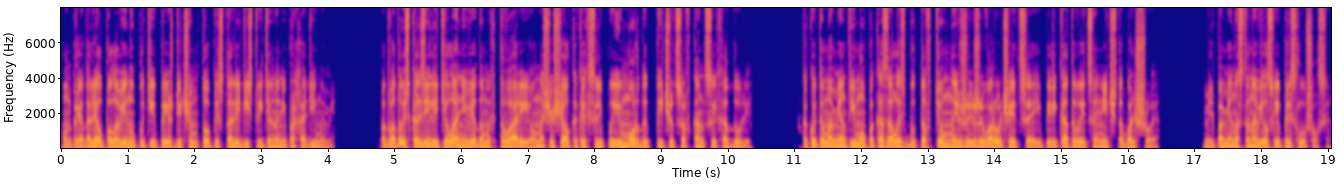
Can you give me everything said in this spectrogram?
Он преодолел половину пути, прежде чем топи стали действительно непроходимыми. Под водой скользили тела неведомых тварей, он ощущал, как их слепые морды тычутся в концы ходулей. В какой-то момент ему показалось, будто в темной жиже ворочается и перекатывается нечто большое. Мельпомен остановился и прислушался.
